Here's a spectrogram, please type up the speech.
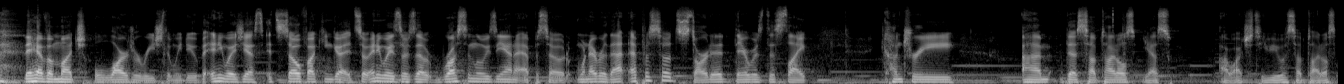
they have a much larger reach than we do. But anyways, yes, it's so fucking good. So anyways, there's a Ruston, Louisiana episode. Whenever that episode started, there was this like country. Um, the subtitles, yes, I watch TV with subtitles.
